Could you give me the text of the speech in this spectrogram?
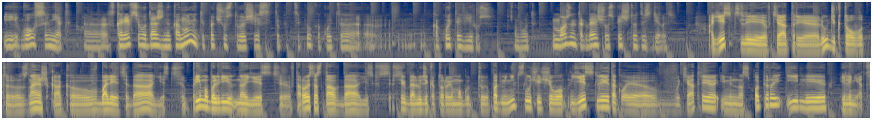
и голоса нет. Э, скорее всего, даже накануне ты почувствуешь, если ты подцепил какой-то э, какой вирус. Вот. Можно тогда еще успеть что-то сделать. А есть ли в театре люди, кто вот, э, знаешь, как в балете, да, есть прима-балерина, есть второй состав, да, есть всегда люди, которые могут подменить в случае чего. Есть ли такое в театре именно с оперой или, или нет?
